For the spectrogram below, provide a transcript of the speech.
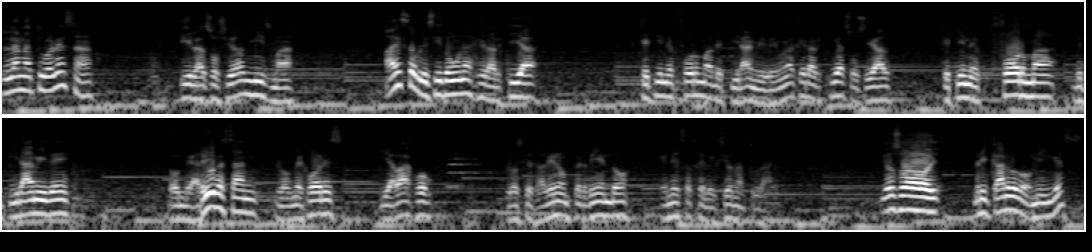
La naturaleza y la sociedad misma ha establecido una jerarquía que tiene forma de pirámide, una jerarquía social que tiene forma de pirámide, donde arriba están los mejores y abajo los que salieron perdiendo en esta selección natural. Yo soy Ricardo Domínguez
